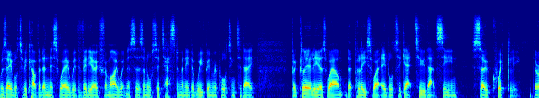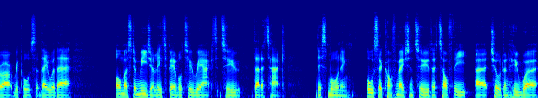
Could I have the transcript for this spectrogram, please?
was able to be covered in this way with video from eyewitnesses and also testimony that we've been reporting today. But clearly, as well, that police were able to get to that scene so quickly. There are reports that they were there almost immediately to be able to react to that attack this morning. Also, confirmation too that of the uh, children who were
